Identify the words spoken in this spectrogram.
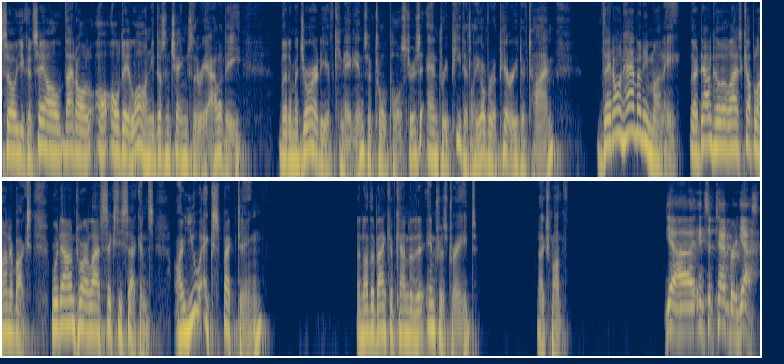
so you can say all that all, all, all day long. It doesn't change the reality that a majority of Canadians have told pollsters and repeatedly over a period of time they don't have any money. They're down to the last couple of hundred bucks. We're down to our last 60 seconds. Are you expecting another Bank of Canada interest rate next month? Yeah, uh, in September, yes.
